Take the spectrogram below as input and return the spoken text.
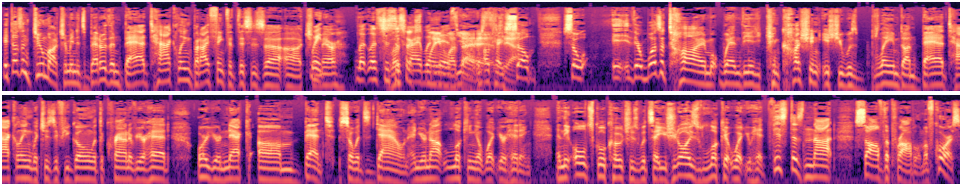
It doesn't do much. I mean, it's better than bad tackling, but I think that this is a, a Wait, chimera. let, us just Let's describe what it is. what Yeah. is, Okay. yeah. So, so there was a time when the concussion issue was blamed on bad tackling, which is if you go in with the crown of your head or your neck um, bent so it's down and you're not looking at what you're hitting. And the old school coaches would say you should always look at what you hit. This does not solve the problem. Of course,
